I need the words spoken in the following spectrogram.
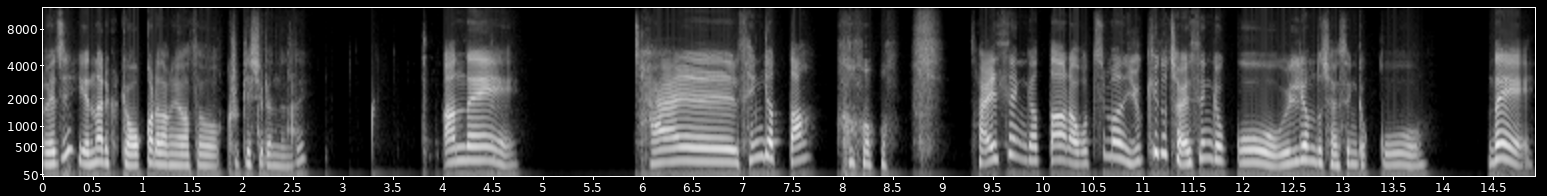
왜지? 옛날에 그렇게 엇가래 당해가서 그렇게 싫었는데? 아, 근데, 잘생겼다? 잘생겼다라고 치면 유키도 잘생겼고, 윌리엄도 잘생겼고. 근데,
